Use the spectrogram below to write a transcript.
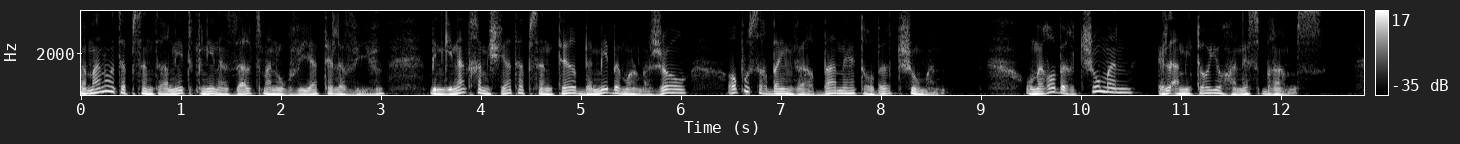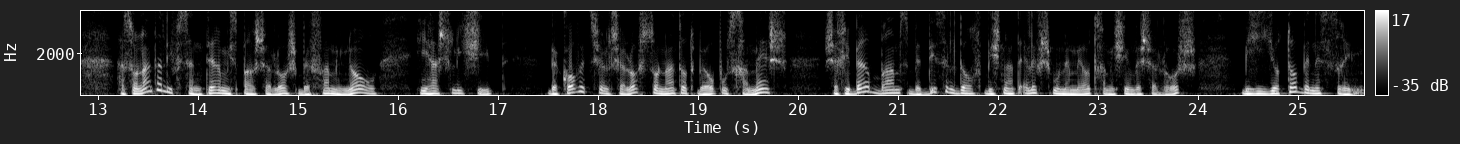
שמענו את הפסנתרנית פנינה זלצמן ורביית תל אביב בנגינת חמישיית הפסנתר במי במול מז'ור, אופוס 44 מאת רוברט שומן. ומרוברט שומן אל עמיתו יוהנס ברמס. הסונטה לפסנתר מספר 3 בפה מינור היא השלישית, בקובץ של שלוש סונטות באופוס 5, שחיבר ברמס בדיסלדורף בשנת 1853, בהיותו בן 20.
